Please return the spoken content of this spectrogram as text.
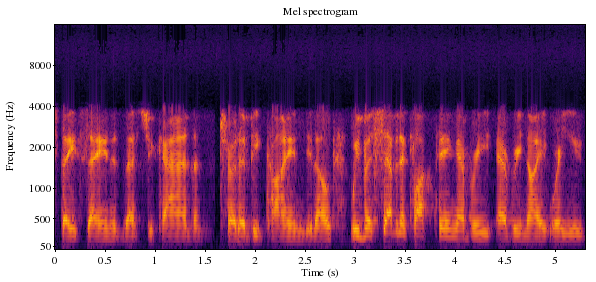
stay sane as best you can, and try to be kind. You know, we've a seven o'clock thing every every night where you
